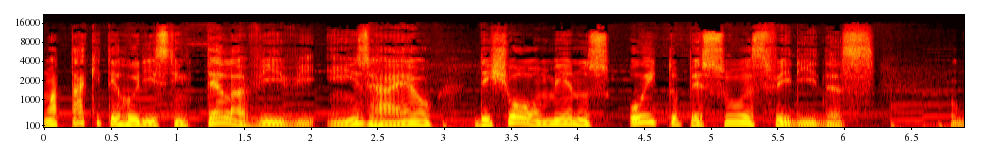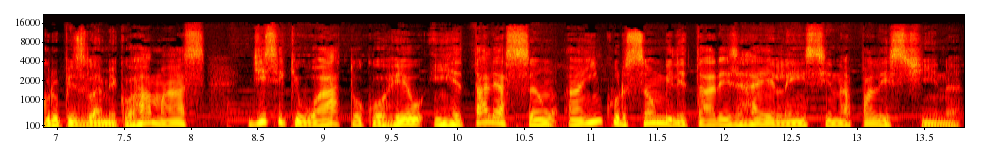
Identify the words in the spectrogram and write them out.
um ataque terrorista em Tel Aviv, em Israel, deixou ao menos oito pessoas feridas. O grupo islâmico Hamas disse que o ato ocorreu em retaliação à incursão militar israelense na Palestina.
